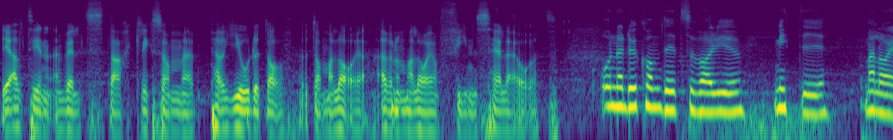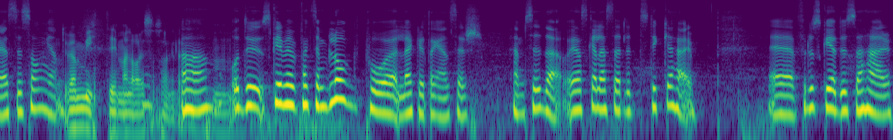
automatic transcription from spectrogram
det är alltid en väldigt stark liksom, period utav, utav malaria, även om mm. malarian finns hela året. Och när du kom dit så var det ju mitt i malariasäsongen. Det var mitt i malariasäsongen. Ja, mm. och du skrev faktiskt en blogg på Läkare utan gränsers hemsida och jag ska läsa ett litet stycke här. Eh, för då skrev du så här.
